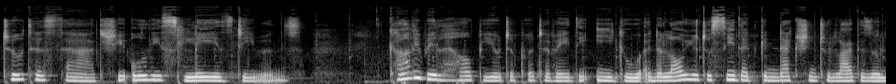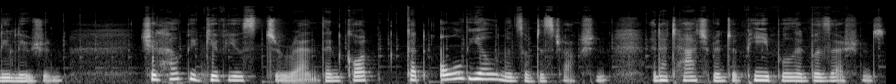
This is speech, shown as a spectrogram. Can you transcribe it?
truth is that she only slays demons. Kali will help you to put away the ego and allow you to see that connection to life is only illusion. She'll help you give you strength and cut, cut all the elements of distraction and attachment to people and possessions.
